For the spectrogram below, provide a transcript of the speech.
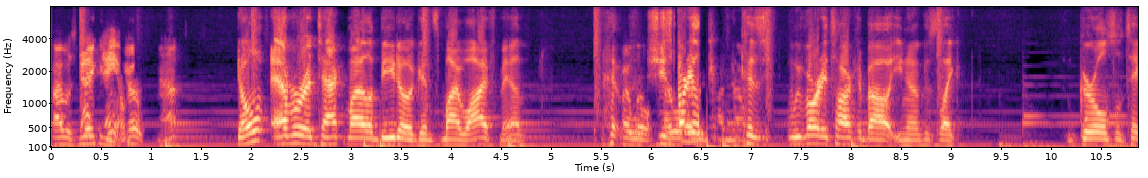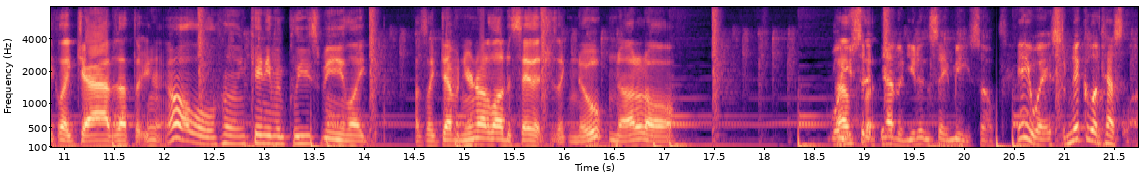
I was God making a joke, Matt. Don't ever attack my libido against my wife, man. I will. She's I will already every time now. because we've already talked about you know because like girls will take like jabs at the you know oh you can't even please me like I was like Devin you're not allowed to say that she's like nope not at all Well, you said what- Devin, you didn't say me. So, anyway, so Nikola Tesla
